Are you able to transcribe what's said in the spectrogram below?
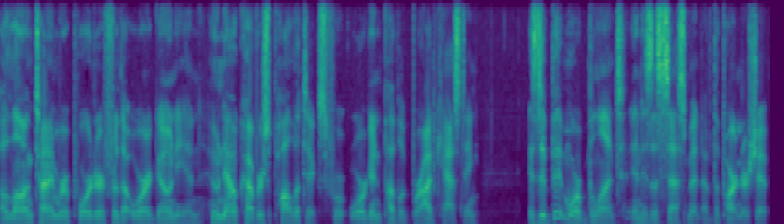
a longtime reporter for the Oregonian, who now covers politics for Oregon Public Broadcasting, is a bit more blunt in his assessment of the partnership.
